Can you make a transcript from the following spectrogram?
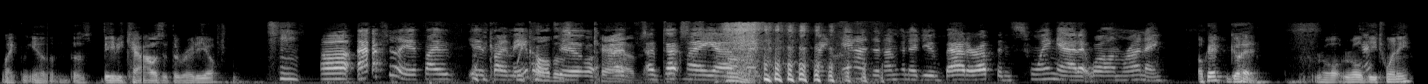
like you know those baby cows at the rodeo. uh, actually, if I if I'm We able call those to, I've, I've got my, uh, my my hand, and I'm going to do batter up and swing at it while I'm running. Okay, go ahead. Roll roll Okay. d20.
